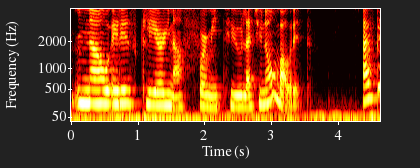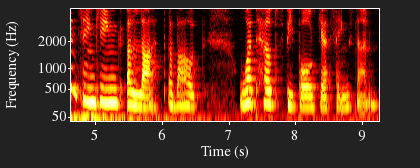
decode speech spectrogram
Now it is clear enough for me to let you know about it. I've been thinking a lot about what helps people get things done.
